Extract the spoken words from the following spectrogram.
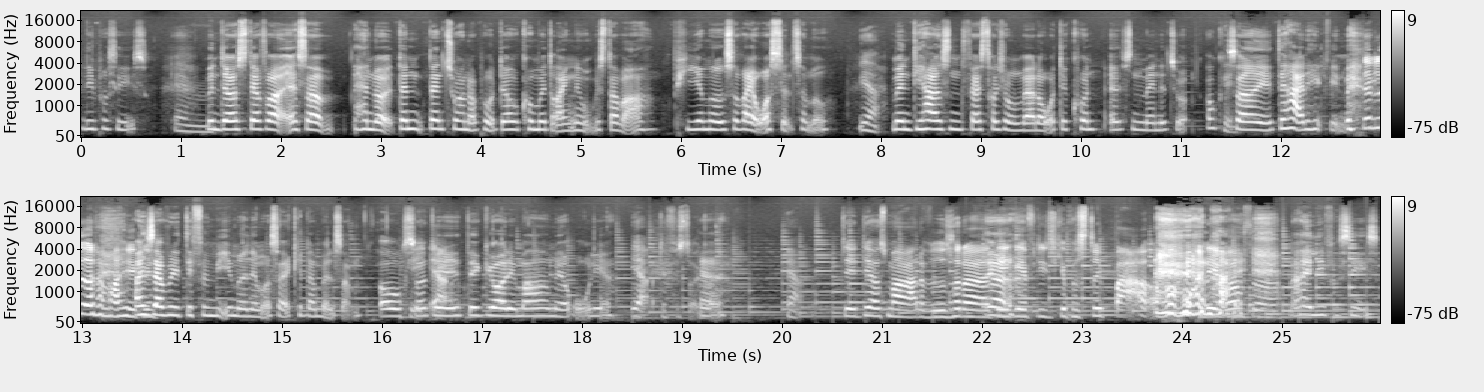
lige præcis. Øhm, Men det er også derfor, altså, han var, den, den tur, han var på, det var kun med drengene. Hvis der var piger med, så var jeg også selv så med. ja, Men de har sådan en fast tradition hvert år, at det kun er sådan en mandetur. okay. Så øh, det har jeg det helt fint med. det lyder da meget Og hyggeligt. især fordi det er familiemedlemmer, så jeg kender dem alle sammen. Okay, så det, ja. det gjorde det meget mere roligere. ja, det forstår jeg Ja. Ja, det, det er også meget rart at vide, så der, ja. det Ja. er ikke fordi, de skal på strip bar og whatever. Nej. så. Nej, lige præcis.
